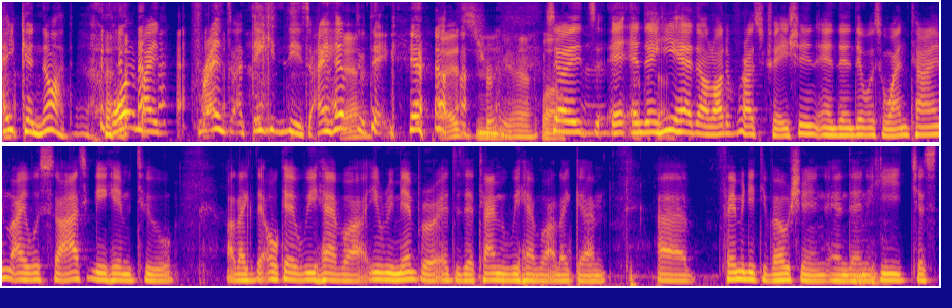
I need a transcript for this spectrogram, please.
I cannot. All my friends are taking this. I have to Yeah. take." It's true. Yeah. Well, so it's a- and then he had a lot of frustration. And then there was one time I was asking him to, uh, like, the, okay, we have. Uh, you remember at the time we have uh, like um, uh, family devotion, and then he just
